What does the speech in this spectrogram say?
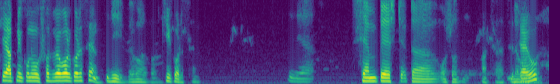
কি আপনি কোনো ওষুধ ব্যবহার করেছেন? জি ব্যবহার করেন কি করেছেন? স্যাম পেস্ট একটা ওষুধ আচ্ছা আচ্ছা। যাই হোক করি।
